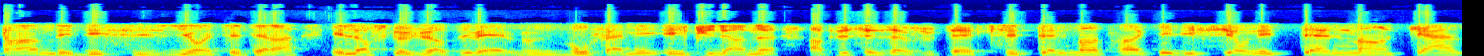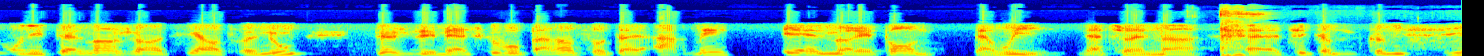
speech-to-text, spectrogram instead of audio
prendre des décisions, etc. Et lorsque je leur dis, ben, vos familles, et puis en, en plus, elles ajoutaient, c'est tellement tranquille ici, on est tellement calme, on est tellement gentil entre nous. Là, je dis, mais est-ce que vos parents sont armés? Et elles me répondent, ben oui, naturellement. Euh, tu sais, comme, comme si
